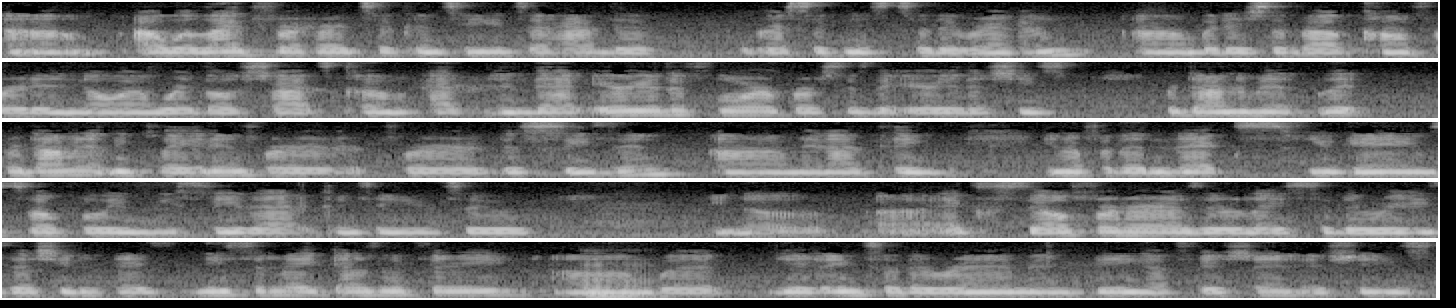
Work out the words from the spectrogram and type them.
um, I would like for her to continue to have the aggressiveness to the rim, um, but it's about comfort and knowing where those shots come at in that area of the floor versus the area that she's predominantly predominantly played in for for this season. Um, and I think you know for the next few games, hopefully we see that continue to you know uh, excel for her as it relates to the reads that she needs to make as a three. Um, mm-hmm. But getting to the rim and being efficient, if she's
